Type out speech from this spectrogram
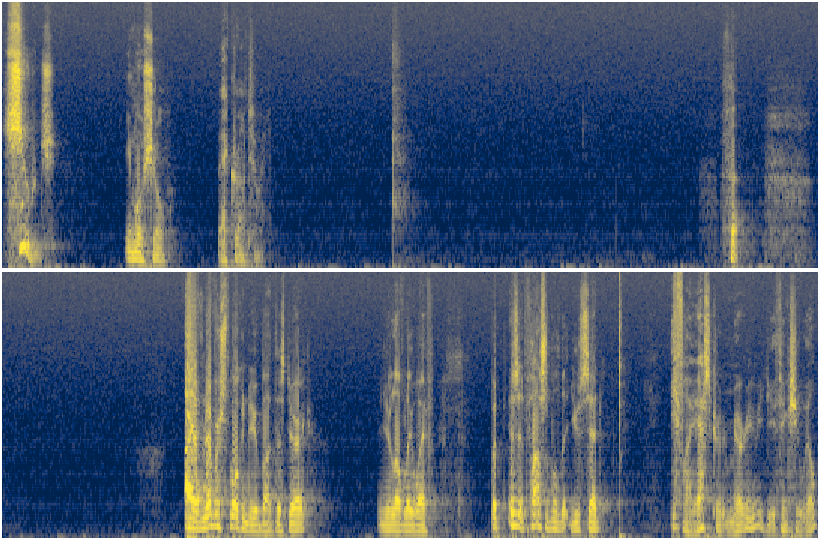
huge emotional background to it. I have never spoken to you about this, Derek and your lovely wife. But is it possible that you said, if I ask her to marry me, do you think she will?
